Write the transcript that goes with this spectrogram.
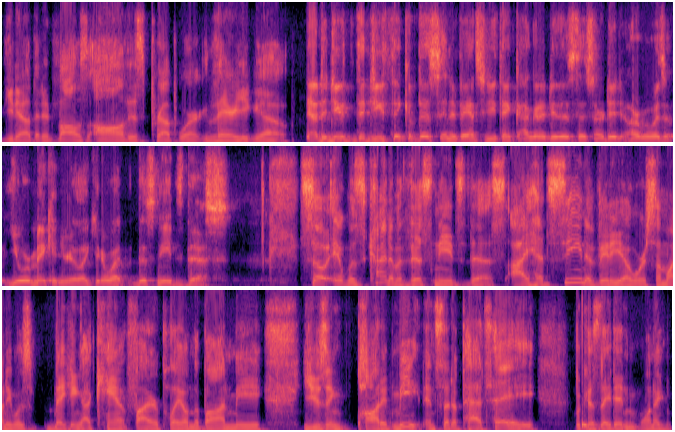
you know, that involves all this prep work. There you go. Now, did you did you think of this in advance? Did you think I'm going to do this, this, or did, or was it you were making? You're like, you know what, this needs this. So it was kind of a this needs this. I had seen a video where somebody was making a campfire play on the banh mi using potted meat instead of pate because they didn't want to,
